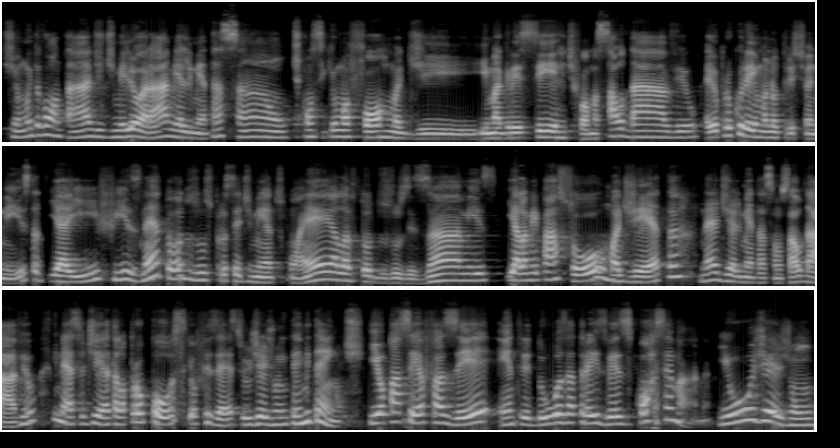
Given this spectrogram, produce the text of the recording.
Tinha muita vontade de melhorar a minha alimentação, de conseguir uma forma de emagrecer de forma saudável. Aí eu procurei uma nutricionista e aí fiz, né, todos os procedimentos com ela, todos os exames, e ela me passou uma dieta, né, de alimentação saudável, e nessa dieta ela propôs que eu fizesse o jejum intermitente. E eu passei a fazer entre duas a três vezes por semana. E o jejum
